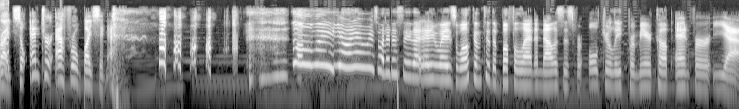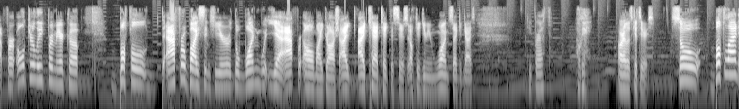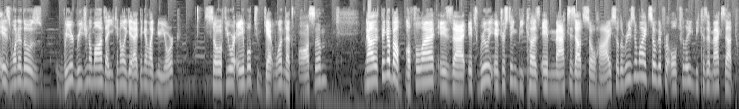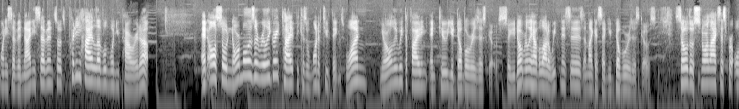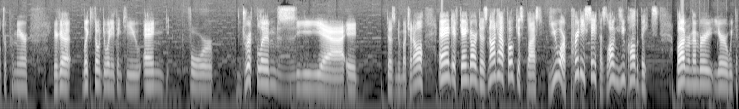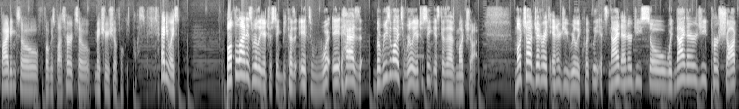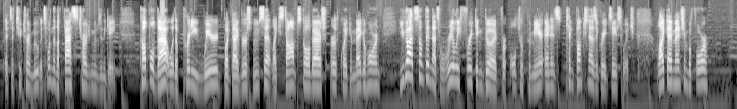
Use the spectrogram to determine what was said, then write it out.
Alright, so enter Afro Bison. oh my god, I always wanted to say that. Anyways, welcome to the Bouffalant analysis for Ultra League Premier Cup and for, yeah, for Ultra League Premier Cup, Buffalo, Afro Bison here, the one with, yeah, Afro, oh my gosh, I, I can't take this seriously. Okay, give me one second, guys. Deep breath. Okay. Alright, let's get serious. So, Bouffalant is one of those weird regional mons that you can only get, I think, in like New York. So if you were able to get one, that's awesome. Now, the thing about Bouffalant is that it's really interesting because it maxes out so high. So the reason why it's so good for Ultra League, because it maxes out 2797, so it's pretty high leveled when you power it up. And also, Normal is a really great type because of one of two things. One, you're only weak to fighting, and two, you double resist ghosts. So you don't really have a lot of weaknesses, and like I said, you double resist ghosts. So those Snorlaxes for Ultra Premier, you're gonna Licks don't do anything to you, and for Drift Drifblims, yeah, it doesn't do much at all. And if Gengar does not have Focus Blast, you are pretty safe as long as you call the baits. But remember, you're weak to fighting, so Focus Blast hurts, so make sure you show Focus Blast. Anyways, Bouffalant is really interesting because it's it has the reason why it's really interesting is because it has Mudshot. Mudshot generates energy really quickly. It's 9 energy, so with 9 energy per shot, it's a 2-turn move. It's one of the fastest charging moves in the game. Couple that with a pretty weird but diverse moveset like Stomp, Skull Bash, Earthquake, and Megahorn, you got something that's really freaking good for Ultra Premier and it can function as a great save switch. Like I mentioned before,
